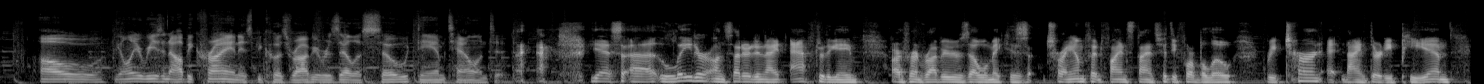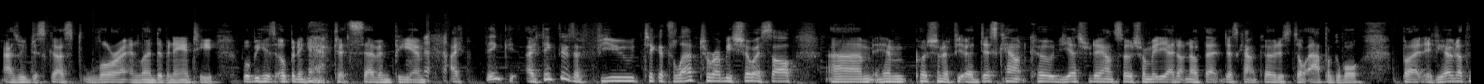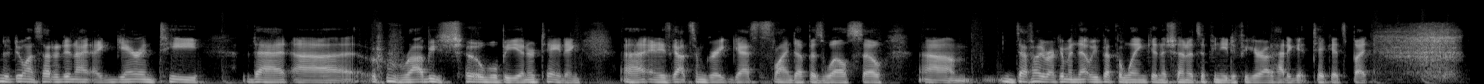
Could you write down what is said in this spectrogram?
Oh, the only reason I'll be crying is because Robbie Rozelle is so damn talented. yes, uh, later on Saturday night after the game, our friend Robbie Rozelle will make his triumphant Feinstein's 54 Below return at 9:30 p.m. As we've discussed, Laura and Linda Benanti will be his opening act at 7 p.m. I think I think there's a few tickets left to Robbie's show. I saw um, him pushing a, few, a discount code yesterday on social media. I don't know if that discount code is still applicable, but if you have nothing to do on Saturday night I guarantee that uh, Robbie's show will be entertaining, uh, and he's got some great guests lined up as well. So um, definitely recommend that. We've got the link in the show notes if you need to figure out how to get tickets. But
